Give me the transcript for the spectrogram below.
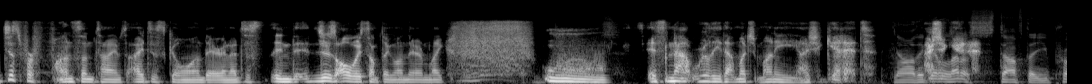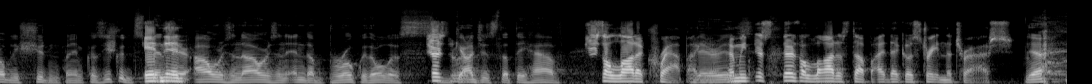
just for fun sometimes I just go on there and I just and there's always something on there. I'm like, ooh, it's not really that much money. I should get it. No, they got a lot of it. stuff that you probably shouldn't, man, because you could spend then- there hours and hours and end up broke with all those gadgets that they have. There's a lot of crap. I, There get. I mean, there's there's a lot of stuff I, that goes straight in the trash. Yeah.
